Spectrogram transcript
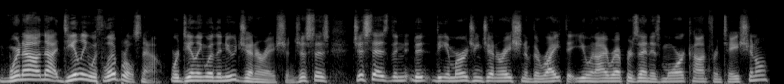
We're now not dealing with liberals now. We're dealing with a new generation. Just as just as the, the the emerging generation of the right that you and I represent is more confrontational,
